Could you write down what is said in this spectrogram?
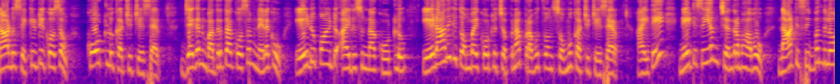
నాడు సెక్యూరిటీ కోసం కోట్లు ఖర్చు చేశారు. జగన్ భద్రత కోసం నెలకు ఏడు పాయింట్ ఐదు సున్నా కోట్లు ఏడాదికి తొంభై కోట్లు చొప్పున ప్రభుత్వం సొమ్ము ఖర్చు చేశారు. అయితే నేటి సీఎం చంద్రబాబు నాటి సిబ్బందిలో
